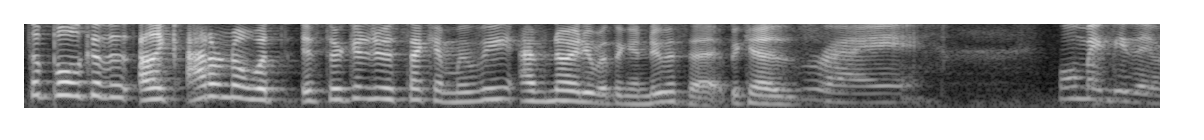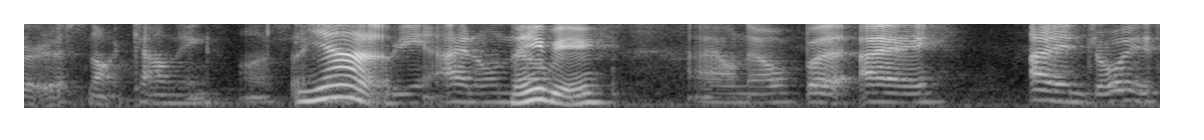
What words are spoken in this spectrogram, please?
the bulk of the like I don't know what if they're gonna do a second movie. I have no idea what they're gonna do with it because Right. Well, maybe they were just not counting on a second Yeah, movie. I don't know. maybe I don't know, but I I enjoyed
